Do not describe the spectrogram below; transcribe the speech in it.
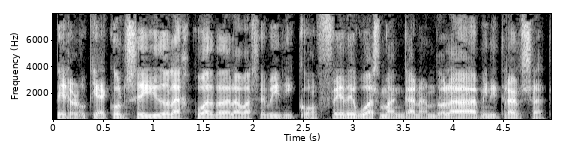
pero lo que ha conseguido la escuadra de la base Mini con Fede Wasman ganando la Mini Transat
